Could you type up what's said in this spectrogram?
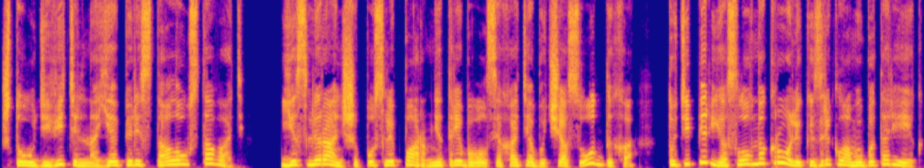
Что удивительно, я перестала уставать. Если раньше после пар мне требовался хотя бы час отдыха, то теперь я словно кролик из рекламы батареек,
